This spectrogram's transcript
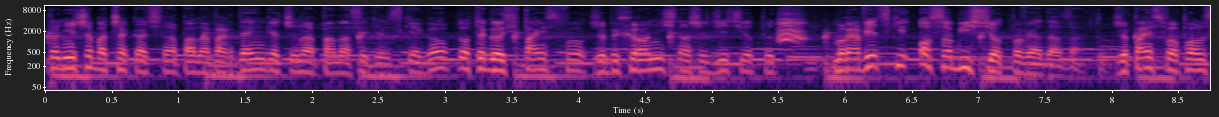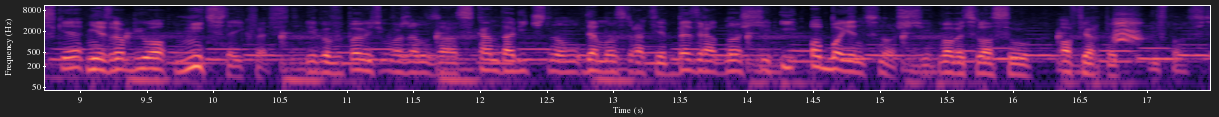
to nie trzeba czekać na pana Wardęgę czy na pana Sekielskiego. Do tego jest państwo, żeby chronić nasze dzieci od Morawiecki osobiście odpowiada za to, że państwo polskie nie zrobiło nic w tej kwestii. Jego wypowiedź uważam za skandaliczną demonstrację bezradności i obojętności wobec losu ofiar pedofilii w Polsce.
